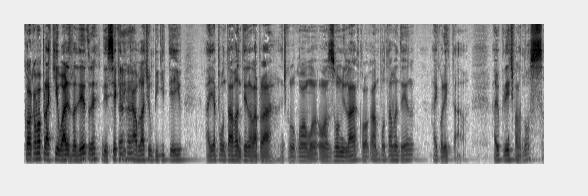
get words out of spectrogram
colocava pra quê o Ares lá dentro, né? Descia aquele Aham. cabo lá, tinha um pigueteio, aí apontava a antena lá pra... A gente colocou uma, uma zoom lá, colocava, apontava a antena, aí conectava. Aí o cliente fala, nossa...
